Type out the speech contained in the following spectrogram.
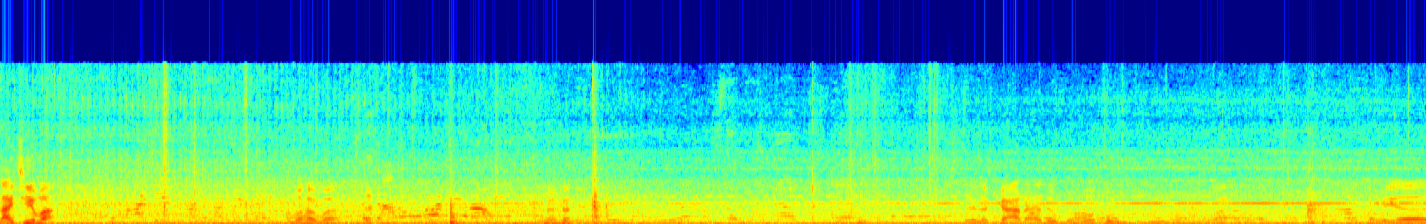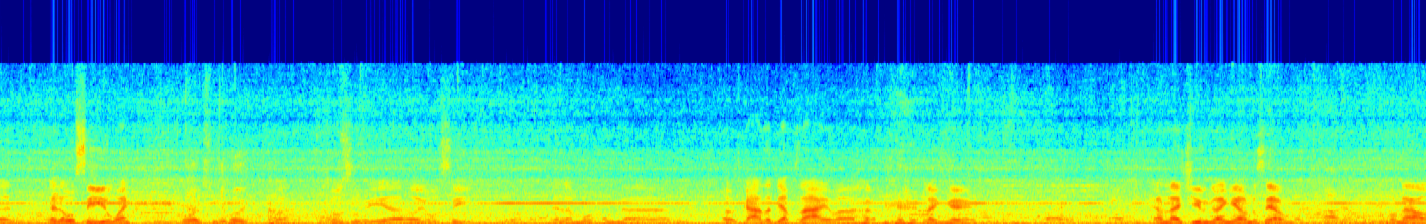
Live stream ạ. Vâng vâng. Đây là cá đã được đổ vào thùng. Và phải ờ, đây là oxy đúng không anh? Ôi, sủ hơi. vâng cho sủi ờ, hơi oxy. Đây là một ờ, thợ cá rất đẹp dài và lành nghề. Em livestream cho anh em nó xem. Hôm nào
